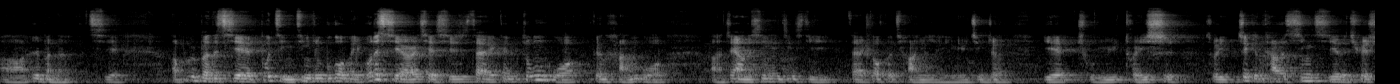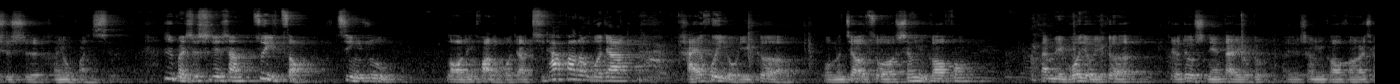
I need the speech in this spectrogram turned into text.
啊日本的企业，啊，日本的企业不仅竞争不过美国的企业，而且其实在跟中国、跟韩国啊这样的新兴经济体在高科技行业领域竞争也处于颓势，所以这跟它的新企业的缺失是很有关系的。日本是世界上最早进入老龄化的国家，其他发达国家。还会有一个我们叫做生育高峰，在美国有一个，就六十年代有个生育高峰，而且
